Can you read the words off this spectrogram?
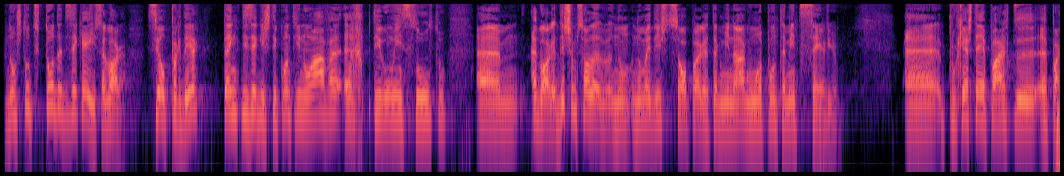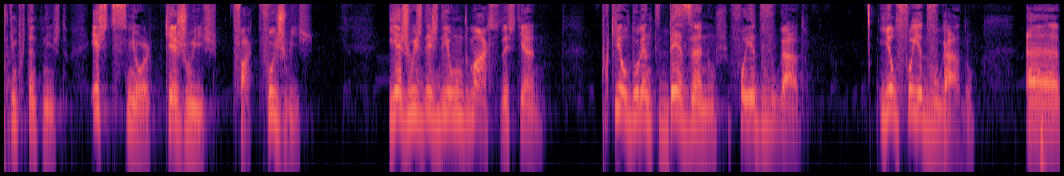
Não estou de todo a dizer que é isso. Agora, se ele perder, tem que dizer isto. E continuava a repetir um insulto. Um, agora, deixa-me só, no, no, meio disto, só para terminar, um apontamento sério. Uh, porque esta é a parte, a parte importante nisto. Este senhor, que é juiz, de facto, foi juiz, e é juiz desde dia 1 de março deste ano. Porque ele, durante 10 anos, foi advogado. E ele foi advogado uh,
